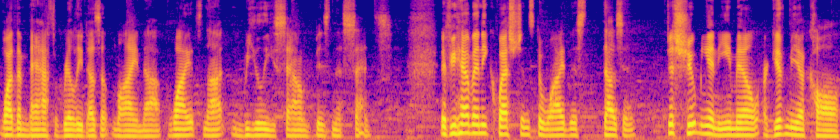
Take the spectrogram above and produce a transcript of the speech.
why the math really doesn't line up, why it's not really sound business sense. If you have any questions to why this doesn't, just shoot me an email or give me a call,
